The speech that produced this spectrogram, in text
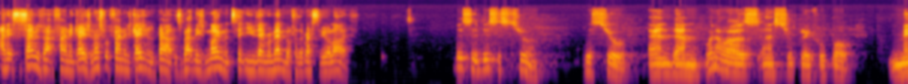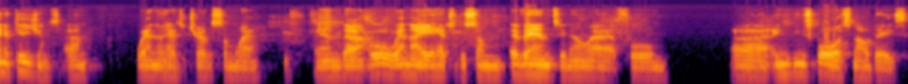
and it's the same as about fan engagement. That's what fan engagement is about. It's about these moments that you then remember for the rest of your life. This is this is true. This is true. And um, when I was uh, still play football, many occasions um, when I had to travel somewhere, and uh, or when I have to do some events, you know, uh, for uh, in in sports nowadays,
